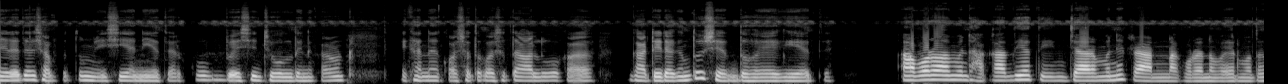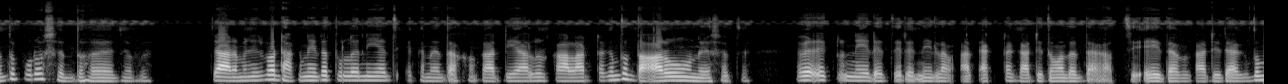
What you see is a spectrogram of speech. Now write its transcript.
নেড়ে দিয়ে সব কিছু মিশিয়ে নিয়েছে, আর খুব বেশি ঝোল দিন কারণ এখানে কষাতে কষাতে আলু ও গাটিটা কিন্তু সেদ্ধ হয়ে গিয়েছে। আবারও আমি ঢাকা দিয়ে তিন চার মিনিট রান্না করে নেব, এর মধ্যে কিন্তু পুরো সেদ্ধ হয়ে যাবে। চার মিনিট পর ঢাকনিটা তুলে নিয়েছি, এখানে দেখো কাটি আলুর কালারটা কিন্তু দারুণ এসেছে। এবার একটু নেড়ে চেড়ে নিলাম। আর একটা গাটি তোমাদের দেখাচ্ছি। এই দেখো, গাটিটা একদম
